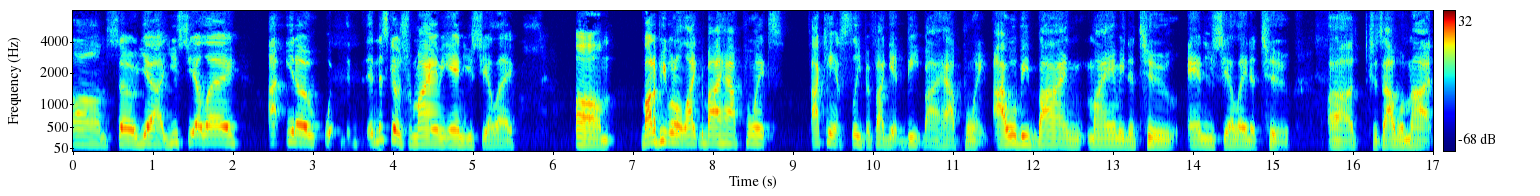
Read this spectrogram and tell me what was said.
Um, so yeah, UCLA, I you know, and this goes for Miami and UCLA. Um, a lot of people don't like to buy half points. I can't sleep if I get beat by a half point. I will be buying Miami to two and UCLA to two, uh, because I will not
